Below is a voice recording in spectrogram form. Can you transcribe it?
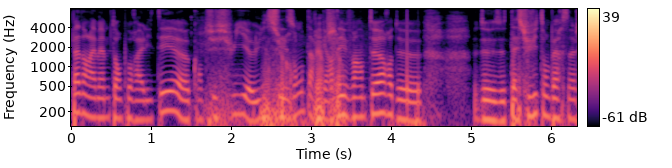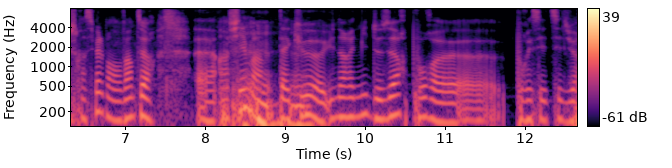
pas dans la même temporalité. Euh, quand tu suis euh, une saison, tu as regardé 20 heures de. de, tu as suivi ton personnage principal pendant 20 heures. un film, mm, mm, tu n'as mm. que une heure et demie, deux heures pour, pour essayer de séduire.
